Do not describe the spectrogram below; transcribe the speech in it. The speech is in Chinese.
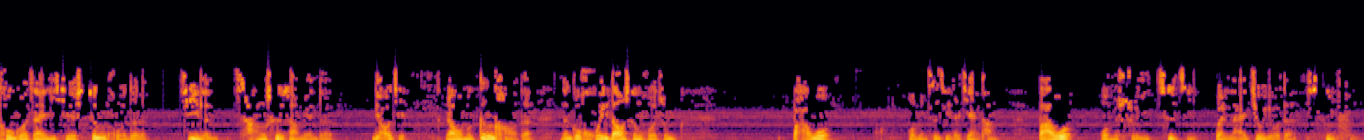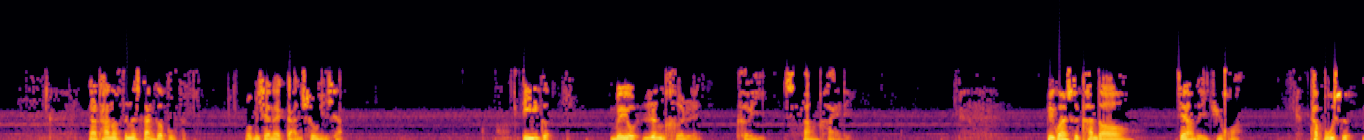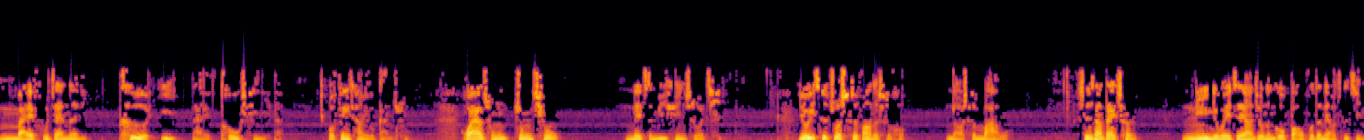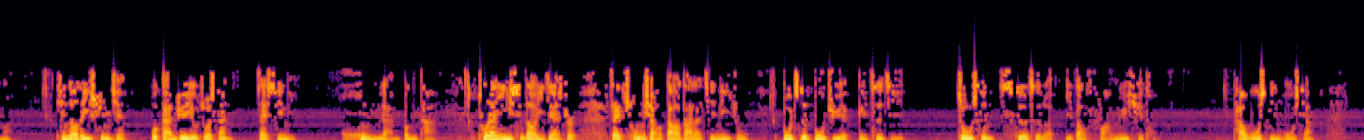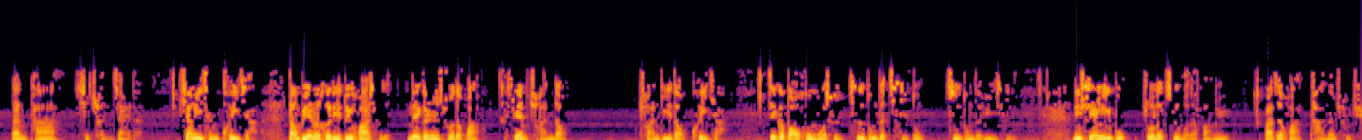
透过在一些生活的技能尝试上面的了解。让我们更好的能够回到生活中，把握我们自己的健康，把握我们属于自己本来就有的幸福。那它呢分了三个部分，我们先来感受一下。第一个，没有任何人可以伤害你。闭关时看到这样的一句话，它不是埋伏在那里。特意来偷袭你的，我非常有感触。话要从中秋那次密训说起。有一次做释放的时候，老师骂我身上带刺儿，你以为这样就能够保护得了自己吗？听到的一瞬间，我感觉有座山在心里轰然崩塌。突然意识到一件事，在从小到大的经历中，不知不觉给自己。周身设置了一道防御系统，它无形无相，但它是存在的，像一层盔甲。当别人和你对话时，那个人说的话先传到、传递到盔甲，这个保护模式自动的启动、自动的运行。你先一步做了自我的防御，把这话弹了出去。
